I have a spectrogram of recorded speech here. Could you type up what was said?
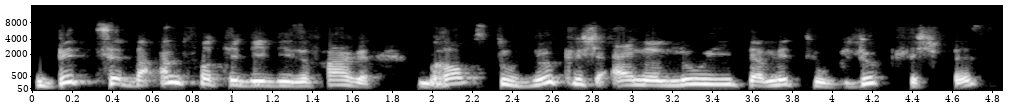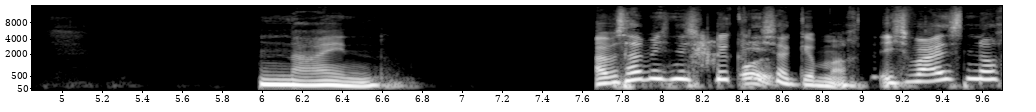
Bitte beantworte dir diese Frage. Brauchst du wirklich eine Louis, damit du glücklich bist? Nein. Aber es hat mich nicht glücklicher gemacht. Ich weiß noch,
